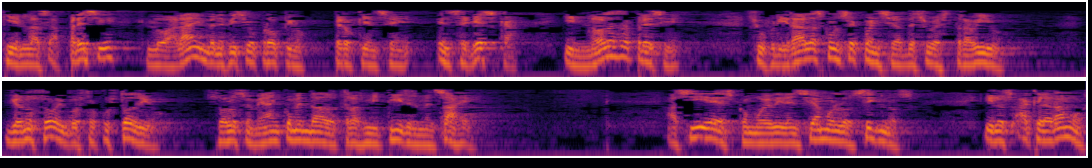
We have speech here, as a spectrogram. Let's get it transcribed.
Quien las aprecie lo hará en beneficio propio, pero quien se enseguezca y no las aprecie, sufrirá las consecuencias de su extravío. Yo no soy vuestro custodio, solo se me ha encomendado transmitir el mensaje. Así es como evidenciamos los signos y los aclaramos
